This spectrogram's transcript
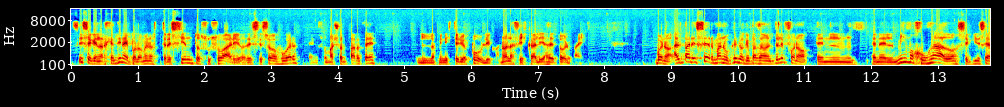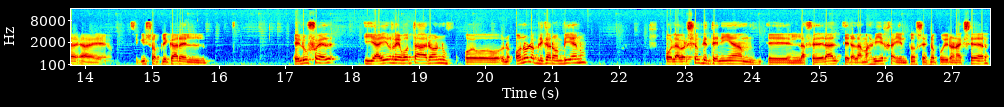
se dice que en la Argentina hay por lo menos 300 usuarios de ese software, en su mayor parte en los ministerios públicos, ¿no? las fiscalías de todo el país. Bueno, al parecer, Manu, ¿qué es lo que pasa con el teléfono? En, el mismo juzgado se, eh, se quiso aplicar el, UFED y ahí rebotaron o, o no lo aplicaron bien o la versión que tenían eh, en la federal era la más vieja y entonces no pudieron acceder.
